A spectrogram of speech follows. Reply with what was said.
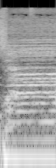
show.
